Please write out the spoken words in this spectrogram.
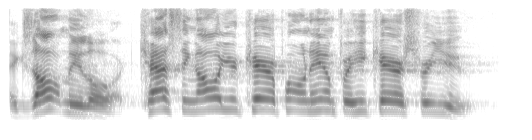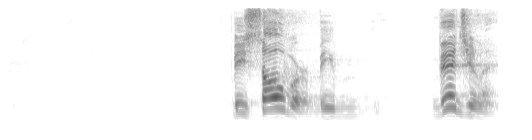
Exalt me, Lord, casting all your care upon him, for he cares for you. Be sober, be vigilant,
